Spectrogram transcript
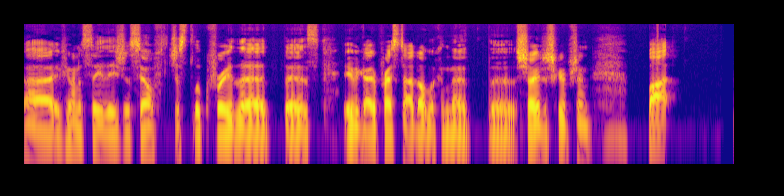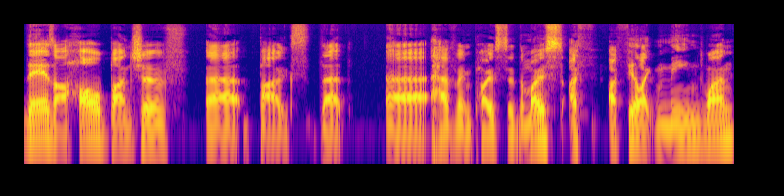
uh if you want to see these yourself just look through the there's either go to press start or look in the the show description but there's a whole bunch of uh bugs that uh have been posted the most i, f- I feel like memed one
